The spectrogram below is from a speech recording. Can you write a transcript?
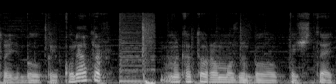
То есть был калькулятор, на котором можно было посчитать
